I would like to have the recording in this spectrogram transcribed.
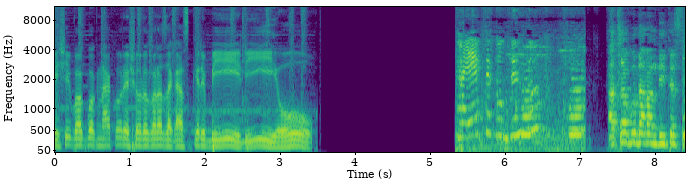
বেশি বকবক না করে শুরু করা যাক আজকের ভিডিও। ভাই একটা কোক দেন তো। আচ্ছা দাঁড়ান দিতেছি।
